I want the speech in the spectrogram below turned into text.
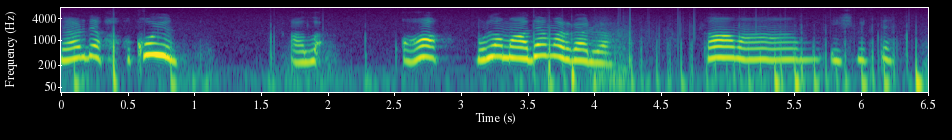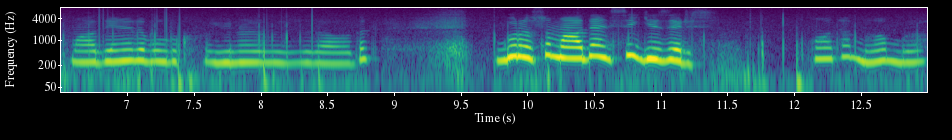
Nerede? Ha, koyun. Allah. Aha burada maden var galiba. Tamam. iş bitti. Madeni de bulduk. Yunan'ımızı da aldık. Burası madensi gezeriz. Maden mi lan bura?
